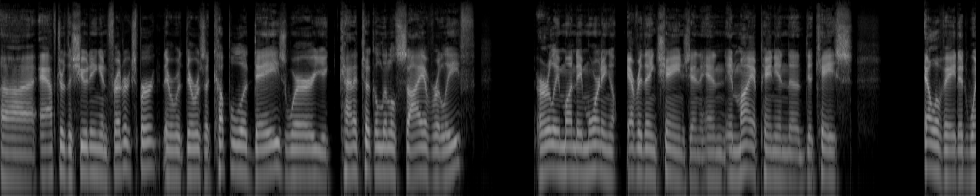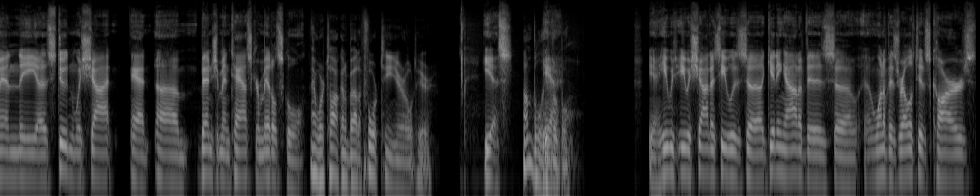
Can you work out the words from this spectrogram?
uh, after the shooting in Fredericksburg, there was there was a couple of days where you kind of took a little sigh of relief early Monday morning, everything changed, and, and in my opinion, the, the case elevated when the uh, student was shot at um, Benjamin Tasker Middle School. And we're talking about a 14 year old here. Yes. Unbelievable. Yeah, he was he was shot as he was uh, getting out of his uh, one of his relatives' cars,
